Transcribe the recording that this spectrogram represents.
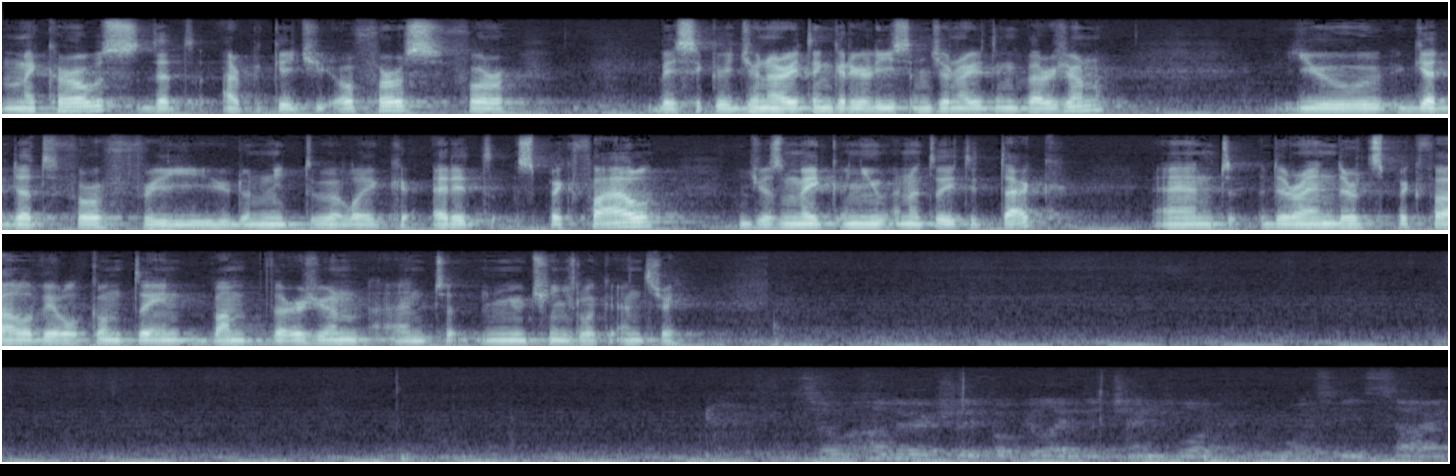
macros that RPKG offers for basically generating release and generating version, you get that for free. You don't need to like edit spec file, you just make a new annotated tag and the rendered spec file will contain bump version and new changelog entry. So how do you actually populate the changelog? What's inside?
